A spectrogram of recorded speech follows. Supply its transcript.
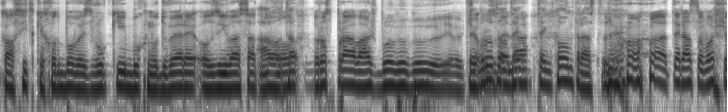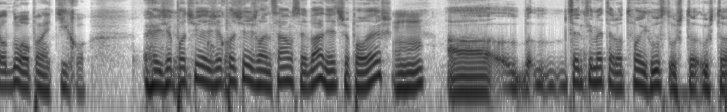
klasické chodbové zvuky, buchnú dvere, ozýva sa to, Áno, tam- rozprávaš, bl, bl, bl, neviem, To je čo brutál, ten, ten kontrast. Ne? No, a teraz som vošiel dnu úplne ticho. Hej, že počuješ, že počuješ len sám seba, niečo povieš Mhm. a centimeter od tvojich úst už to, už to,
